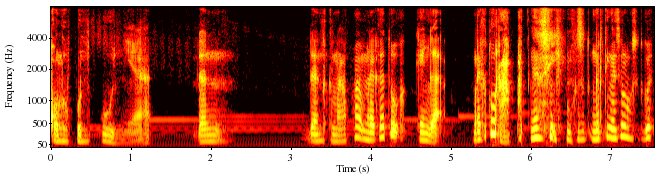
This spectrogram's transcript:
Kalaupun punya dan dan kenapa mereka tuh kayak nggak mereka tuh rapat nggak sih? Maksud ngerti nggak sih maksud gue?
